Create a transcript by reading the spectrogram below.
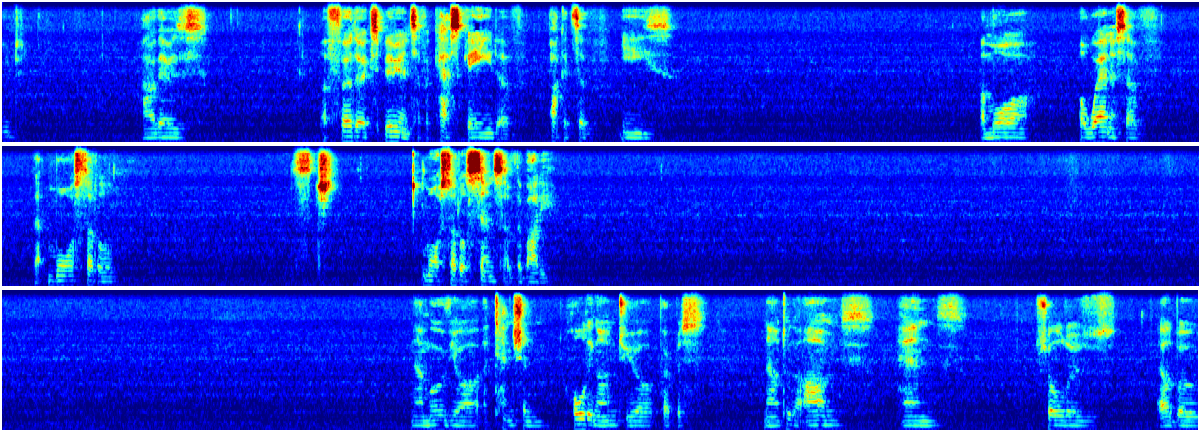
how there is a further experience of a cascade of pockets of ease, a more awareness of that more subtle more subtle sense of the body. Now move your attention, holding on to your purpose, now to the arms, hands, shoulders, elbows.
